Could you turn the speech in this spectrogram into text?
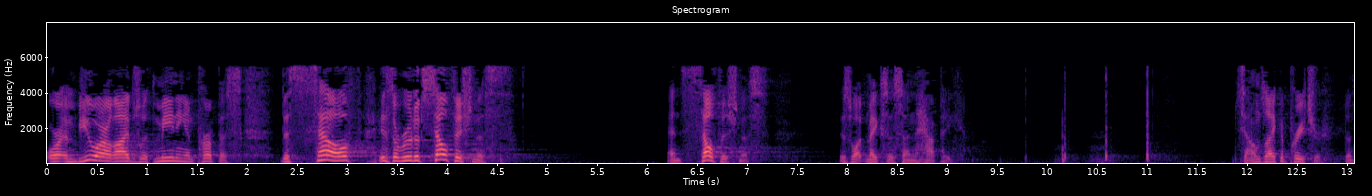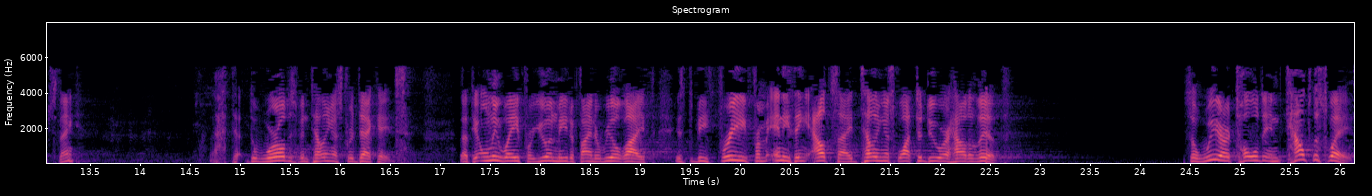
or imbue our lives with meaning and purpose. The self is the root of selfishness. And selfishness is what makes us unhappy. Sounds like a preacher, don't you think? The world has been telling us for decades that the only way for you and me to find a real life is to be free from anything outside telling us what to do or how to live. So we are told in countless ways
